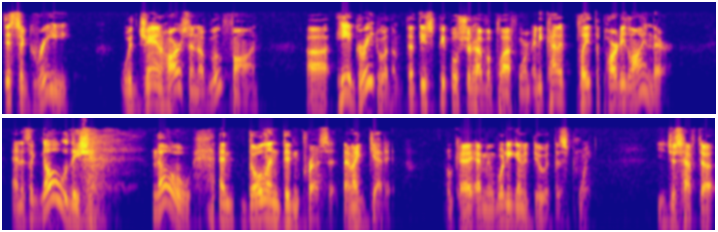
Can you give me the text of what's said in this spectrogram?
disagree with Jan Harzan of MUFON. Uh, he agreed with him that these people should have a platform and he kind of played the party line there. And it's like, no, they should, no. And Dolan didn't press it and I get it. Okay. I mean, what are you going to do at this point? You just have to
